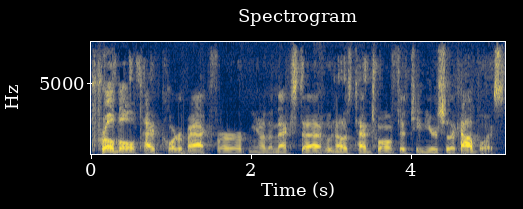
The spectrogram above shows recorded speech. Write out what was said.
Pro Bowl type quarterback for you know the next uh, who knows 10, 12, 15 years for the Cowboys.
